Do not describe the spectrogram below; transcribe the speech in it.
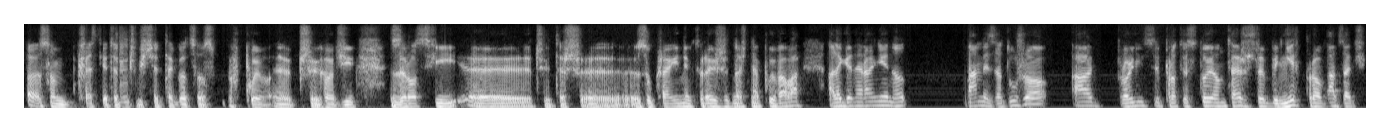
To są kwestie też oczywiście tego, co wpływ, e, przychodzi z Rosji, e, czy też e, z Ukrainy, której żywność napływała, ale generalnie no, mamy za dużo, a rolnicy protestują też, żeby nie wprowadzać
